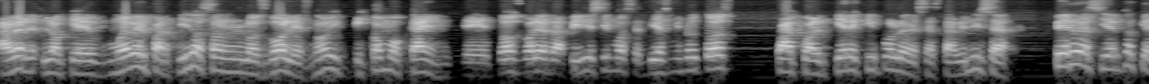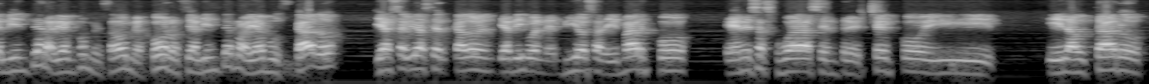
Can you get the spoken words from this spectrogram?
a ver, lo que mueve el partido son los goles, ¿no? Y, cómo caen. Eh, dos goles rapidísimos en 10 minutos, a cualquier equipo lo desestabiliza. Pero es cierto que el Inter había comenzado mejor, o sea, el Inter lo había buscado, ya se había acercado, ya digo, en envíos a Di Marco, en esas jugadas entre Checo y, y Lautaro,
